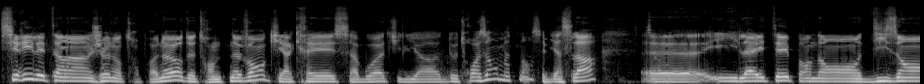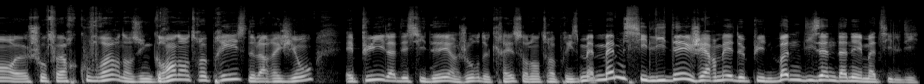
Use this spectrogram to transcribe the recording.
Cyril est un jeune entrepreneur de 39 ans qui a créé sa boîte il y a 2-3 ans maintenant, c'est bien cela. Euh, il a été pendant 10 ans euh, chauffeur-couvreur dans une grande entreprise de la région et puis il a décidé un jour de créer son entreprise. Mais même si l'idée germait depuis une bonne dizaine d'années, m'a-t-il dit.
